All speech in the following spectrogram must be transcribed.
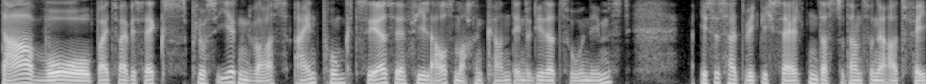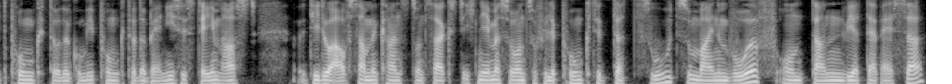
da, wo bei 2w6 plus irgendwas ein Punkt sehr, sehr viel ausmachen kann, den du dir dazu nimmst, ist es halt wirklich selten, dass du dann so eine Art Fade-Punkt oder Gummipunkt oder Benny-System hast, die du aufsammeln kannst und sagst, ich nehme so und so viele Punkte dazu zu meinem Wurf und dann wird der besser.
